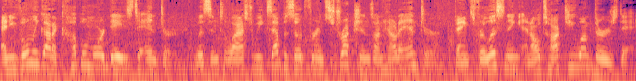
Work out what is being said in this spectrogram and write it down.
and you've only got a couple more days to enter. Listen to last week's episode for instructions on how to enter. Thanks for listening, and I'll talk to you on Thursday.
